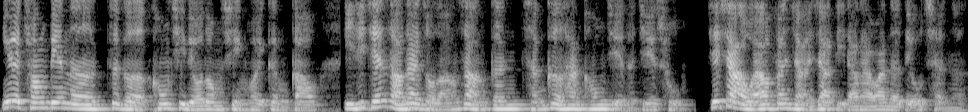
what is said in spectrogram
因为窗边呢，这个空气流动性会更高，以及减少在走廊上跟乘客和空姐的接触。接下来我要分享一下抵达台湾的流程了。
